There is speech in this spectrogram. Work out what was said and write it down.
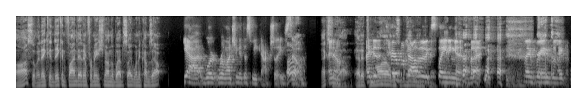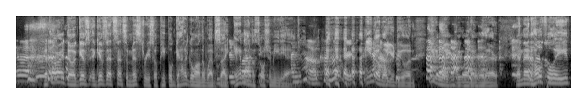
Awesome. And they can, they can find that information on the website when it comes out. Yeah. We're, we're launching it this week actually. Oh. So Excellent. I know. I did a terrible job of explaining it, but my brain's like. Ugh. That's all right though. It gives it gives that sense of mystery, so people got to go on the website There's and on the social media. I know. Come over. you yeah. know what you're doing. You know what you're doing over there. And then hopefully,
